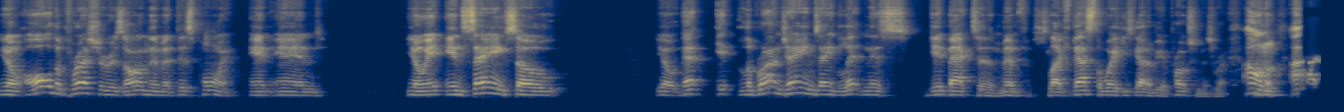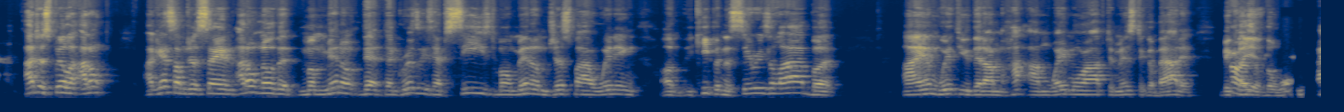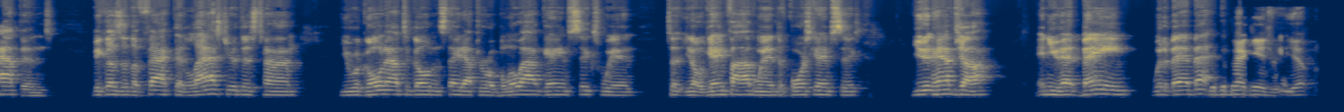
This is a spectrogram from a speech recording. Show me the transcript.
you know, all the pressure is on them at this point, and and you know, in, in saying so, you know that it, LeBron James ain't letting this get back to Memphis. Like that's the way he's got to be approaching this, right? I don't mm-hmm. know. I I just feel like I don't. I guess I'm just saying I don't know that momentum that the Grizzlies have seized momentum just by winning, uh, keeping the series alive, but I am with you that I'm I'm way more optimistic about it because oh, yeah. of the way it happened, because of the fact that last year this time you were going out to Golden State after a blowout game six win to you know game five win to force game six. You didn't have Ja, and you had Bane with a bad back. With the back injury, yep.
